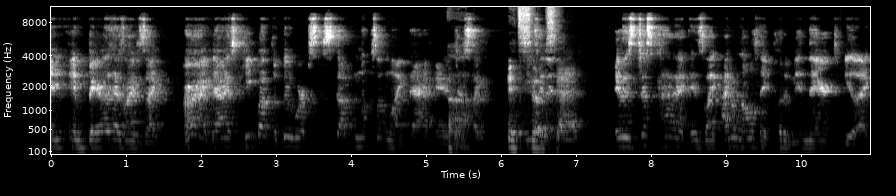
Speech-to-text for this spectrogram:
and and barely has lines. He's like, "All right, guys, keep up the good work," stuff, something like that. And it's just like It's so in it. sad. it was just kind of is like I don't know if they put him in there to be like,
